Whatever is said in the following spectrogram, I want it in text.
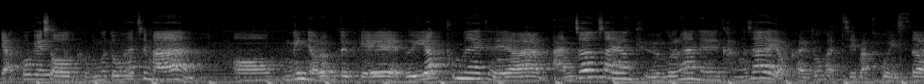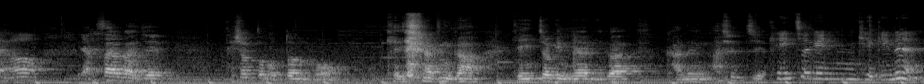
약국에서 근무도 하지만 어, 국민 여러분들께 의약품에 대한 안전사용 교육을 하는 강사의 역할도 같이 맡고 있어요. 약사가 이제 되셨던 어떤 뭐 계기라든가 개인적인 이야기가 가능하실지 개인적인 계기는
